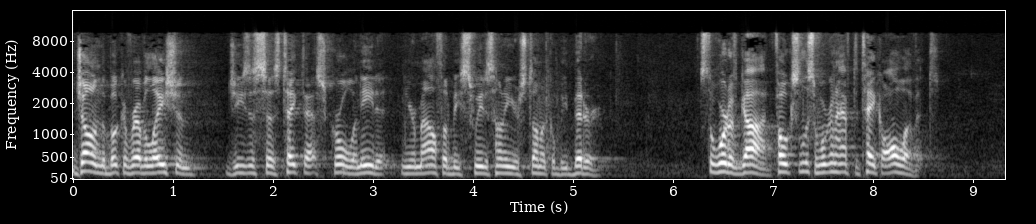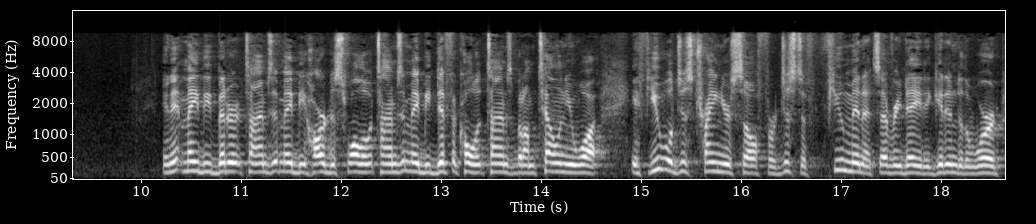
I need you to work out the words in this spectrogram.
John, the book of Revelation, Jesus says, Take that scroll and eat it, and your mouth will be sweet as honey, your stomach will be bitter. It's the Word of God. Folks, listen, we're going to have to take all of it. And it may be bitter at times, it may be hard to swallow at times, it may be difficult at times, but I'm telling you what, if you will just train yourself for just a few minutes every day to get into the Word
